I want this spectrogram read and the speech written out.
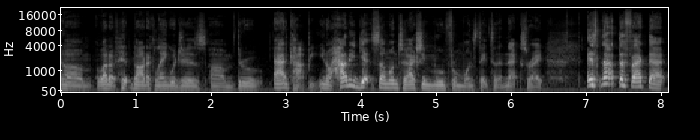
um, a lot of hypnotic languages um, through ad copy. You know, how do you get someone to actually move from one state to the next, right? It's not the fact that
